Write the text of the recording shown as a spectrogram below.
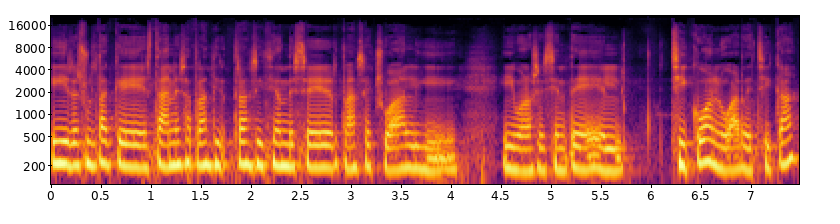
y resulta que está en esa transición de ser transexual y, y, bueno, se siente el chico en lugar de chica.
